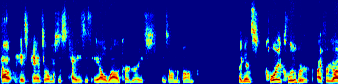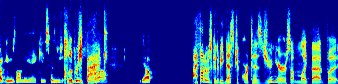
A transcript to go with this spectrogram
How his pants are almost as tight as this AL wildcard race is on the bump against Corey Kluber. I forgot he was on the Yankees because Kluber's back. Yep. I thought it was going to be Nestor Cortes Jr. or something like that, but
